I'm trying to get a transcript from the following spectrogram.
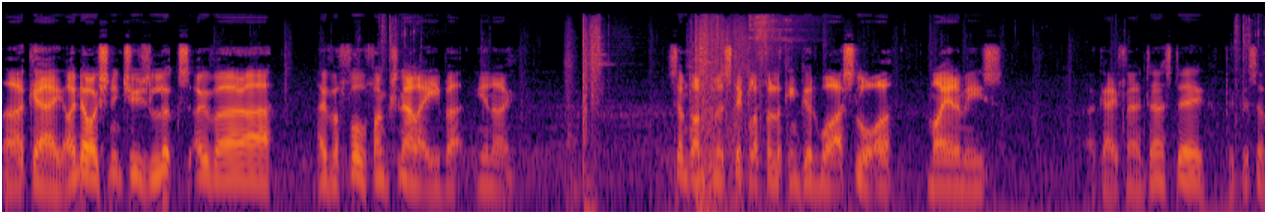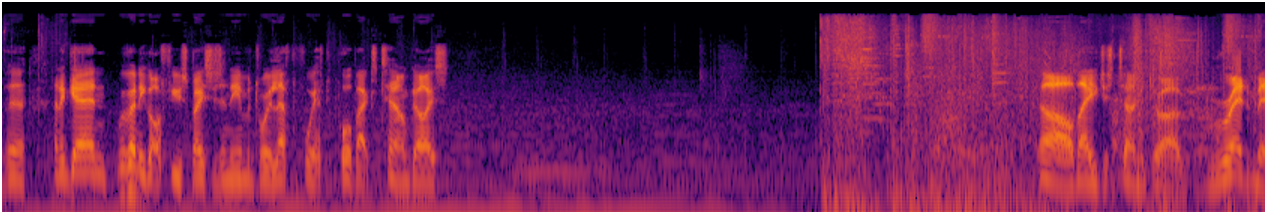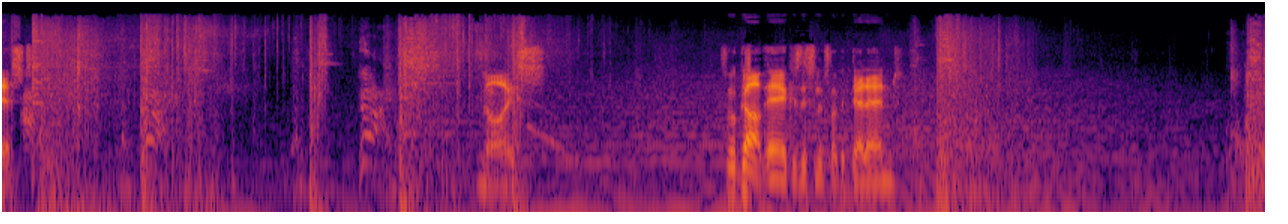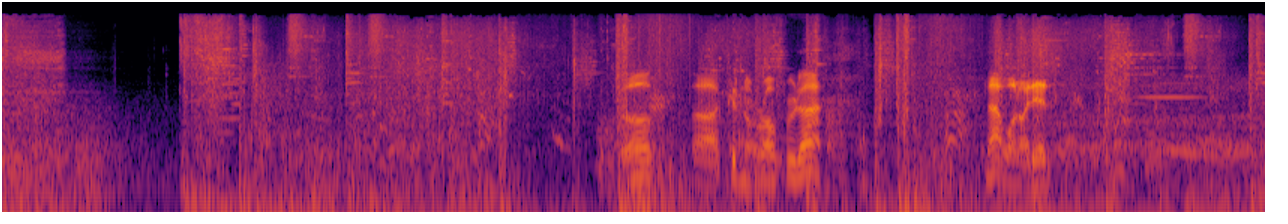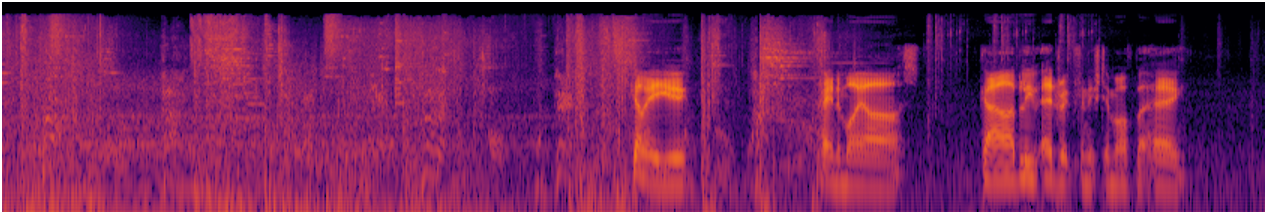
Okay, I know I shouldn't choose looks over uh, over full functionality, but you know, sometimes I'm a stickler for looking good while I slaughter my enemies. Okay, fantastic. Pick this up here. And again, we've only got a few spaces in the inventory left before we have to port back to town, guys. Oh, they just turned into a red mist. Nice. So we'll go up here because this looks like a dead end. Could not roll through that. That one I did. Come here, you. Pain in my ass. Okay, I believe Edric finished him off, but hey.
